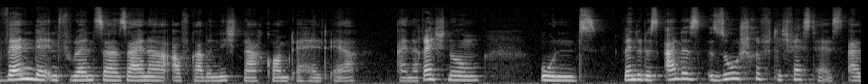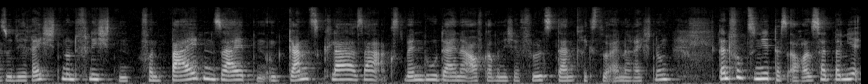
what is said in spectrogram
Wenn der Influencer seiner Aufgabe nicht nachkommt, erhält er eine Rechnung und wenn du das alles so schriftlich festhältst, also die Rechten und Pflichten von beiden Seiten und ganz klar sagst, wenn du deine Aufgabe nicht erfüllst, dann kriegst du eine Rechnung, dann funktioniert das auch. Also es hat bei mir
